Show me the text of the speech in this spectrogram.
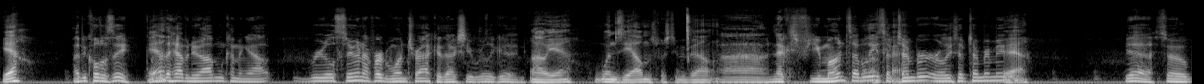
Yeah, That'd be cool to see. I know Yeah. they have a new album coming out real soon. I've heard one track is actually really good. Oh yeah. When's the album supposed to be out? Uh, next few months, I believe, Okay. September, early September, maybe. yeah. Yeah. So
